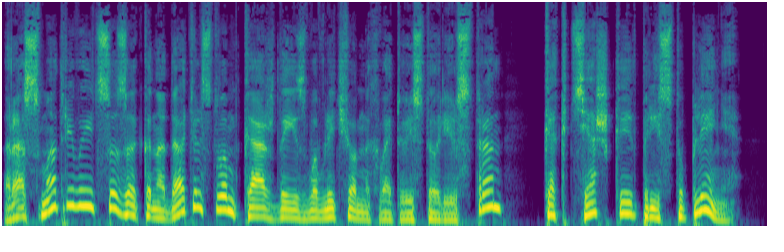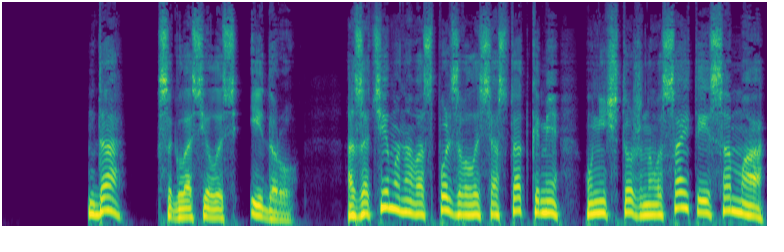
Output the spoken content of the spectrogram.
«Рассматривается законодательством каждой из вовлеченных в эту историю стран как тяжкое преступление». «Да», — согласилась Идору. А затем она воспользовалась остатками уничтоженного сайта и сама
